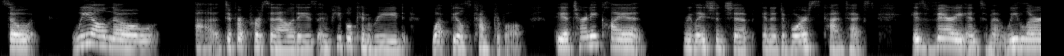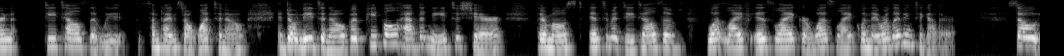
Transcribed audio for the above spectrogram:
So we all know uh, different personalities, and people can read what feels comfortable. The attorney client relationship in a divorce context is very intimate. We learn details that we sometimes don't want to know and don't need to know, but people have the need to share their most intimate details of what life is like or was like when they were living together. So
